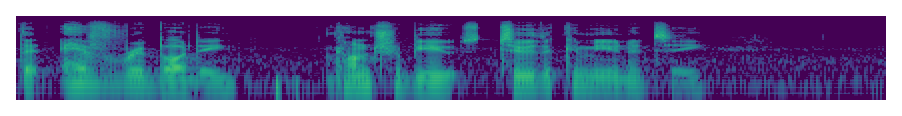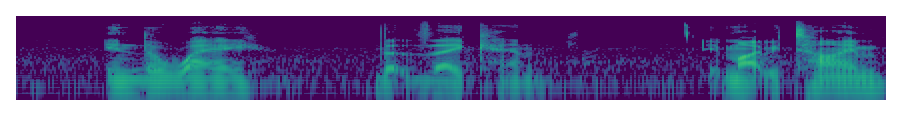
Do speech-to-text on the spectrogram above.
that everybody contributes to the community in the way that they can. It might be time,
